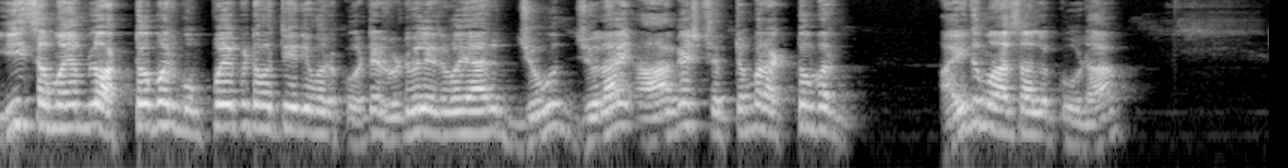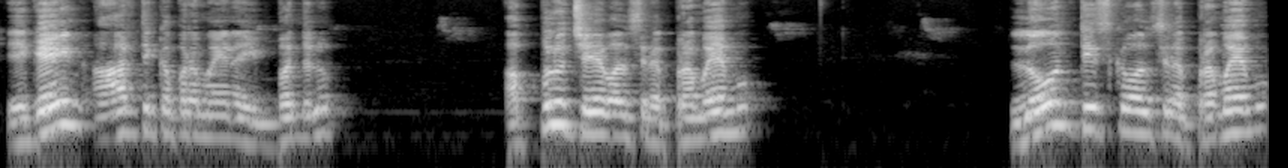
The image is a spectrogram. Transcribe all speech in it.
ఈ సమయంలో అక్టోబర్ ముప్పై ఒకటవ తేదీ వరకు అంటే రెండు వేల ఇరవై ఆరు June July August September October ఐదు మాసాలు కూడా ఎగైన్ ఆర్థికపరమైన ఇబ్బందులు అప్పులు చేయవలసిన ప్రమేయము లోన్ తీసుకోవాల్సిన ప్రమేయము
